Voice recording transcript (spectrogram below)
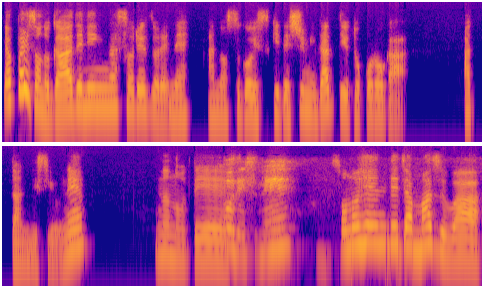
やっぱりそのガーデニングがそれぞれねあのすごい好きで趣味だっていうところがあったんですよね。なので、そうですね。その辺で、じゃあまずは、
